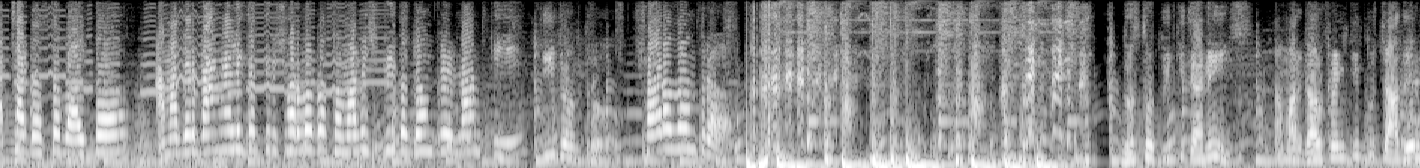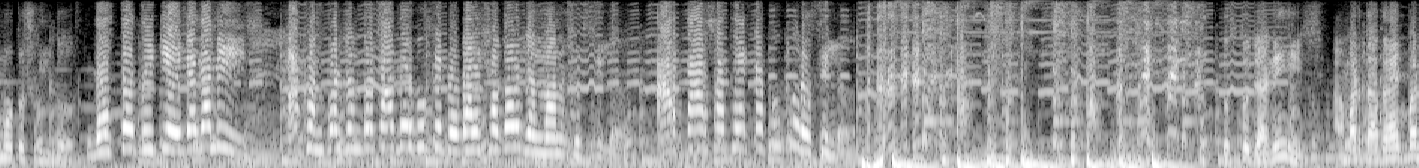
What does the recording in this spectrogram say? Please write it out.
আচ্ছা দোস্ত বলতো আমাদের বাঙালি জাতির সর্বপ্রথম আবিষ্কৃত যন্ত্রের নাম কি? কি যন্ত্র? ষড়যন্ত্র। দোস্ত তুই কি জানিস? আমার গার্লফ্রেন্ড কিন্তু চাঁদের মতো সুন্দর। দোস্ত তুই কি এটা জানিস? এখন পর্যন্ত তাদের বুকে টোটাল সতেরো জন মানুষ ছিল। আর তার সাথে একটা কুকুরও ছিল। দোস্ত জানিস আমার দাদা একবার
